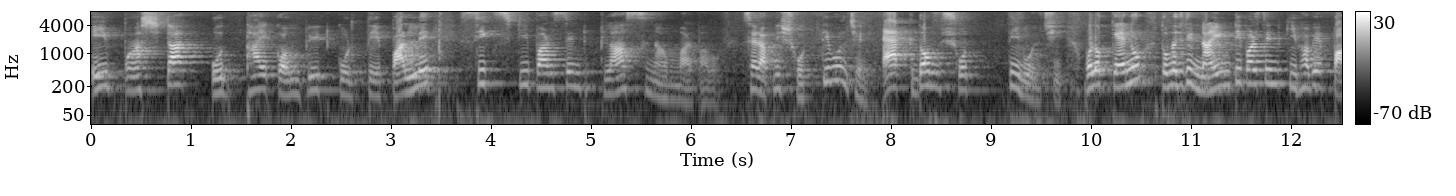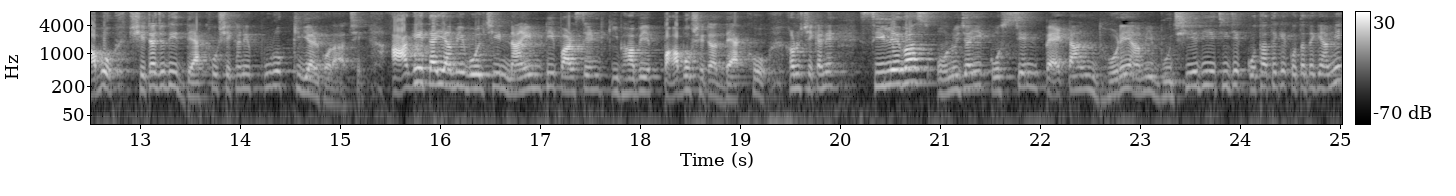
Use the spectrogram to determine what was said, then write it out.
এই পাঁচটা অধ্যায় কমপ্লিট করতে পারলে সিক্সটি পারসেন্ট প্লাস নাম্বার পাবো। স্যার, আপনি সত্যি বলছেন? একদম সত্যি। বলছি। বলো, কেন তোমরা যদি নাইনটি পারসেন্ট কীভাবে পাবো, সেটা যদি দেখো, সেখানে পুরো ক্লিয়ার করা আছে। আগে তাই আমি বলছি, নাইনটি পারসেন্ট কীভাবে পাবো সেটা দেখো। কারণ সেখানে সিলেবাস অনুযায়ী কোশ্চেন প্যাটার্ন ধরে আমি বুঝিয়ে দিয়েছি যে কোথা থেকে কোথা থেকে আমি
